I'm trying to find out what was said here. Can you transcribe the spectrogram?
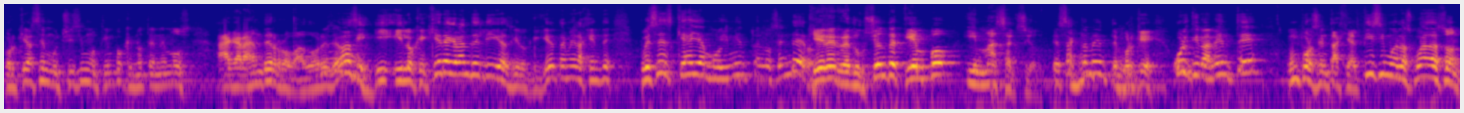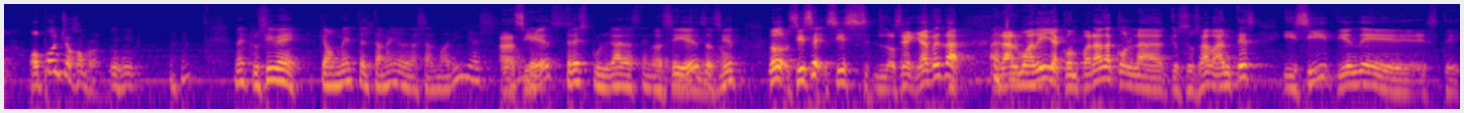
Porque hace muchísimo tiempo que no tenemos a grandes robadores de base. Y, y lo que quiere Grandes Ligas y lo que quiere también la gente, pues es que haya movimiento en los senderos. Quiere reducción de tiempo y más acción. Exactamente, porque últimamente un porcentaje altísimo de las jugadas son o poncho o home run. No, inclusive que aumente el tamaño de las almohadillas. Así es. Tres pulgadas tengo Así es, así ¿no? es. No, sí, se, sí, es- o sea, ya ves la, la almohadilla comparada con la que se usaba antes y sí tiene, este,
